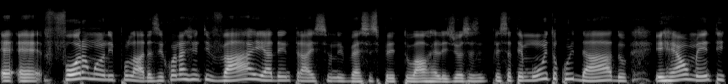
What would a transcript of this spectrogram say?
é, é, foram manipuladas. E quando a gente vai adentrar esse universo espiritual, religioso, a gente precisa ter muito cuidado e realmente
